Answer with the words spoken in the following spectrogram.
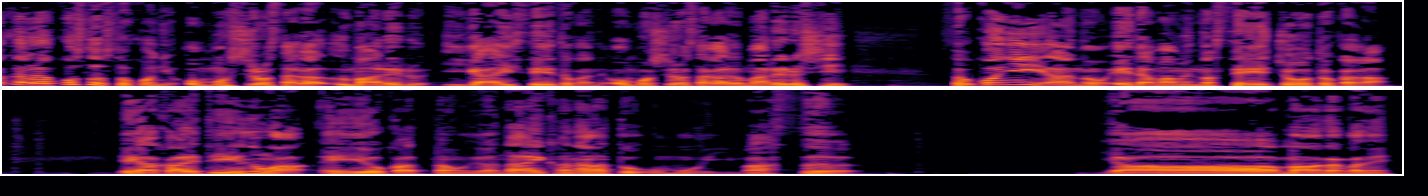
だからこそそこに面白さが生まれる。意外性とかね、面白さが生まれるし、そこにあの枝豆の成長とかが描かれているのが良、えー、かったのではないかなと思います。いやー、まあなんかね、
